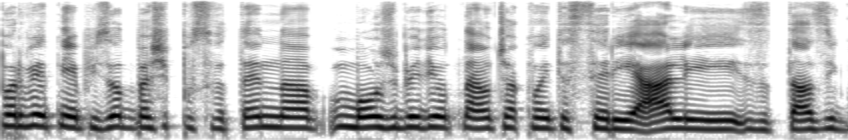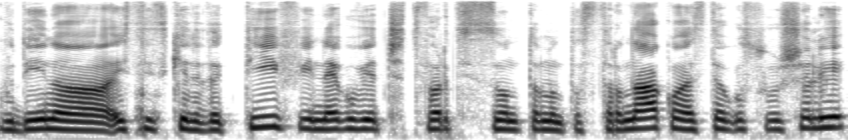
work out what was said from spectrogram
Първият ни епизод беше посветен на, може би, един от най-очакваните сериали за тази година Истински детектив и неговият четвърти сезон Тъмната страна. Ако не сте го слушали,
